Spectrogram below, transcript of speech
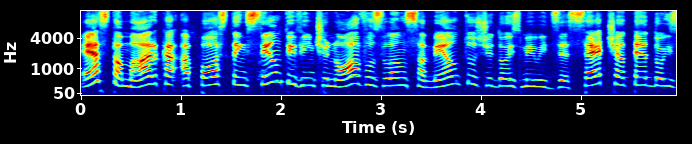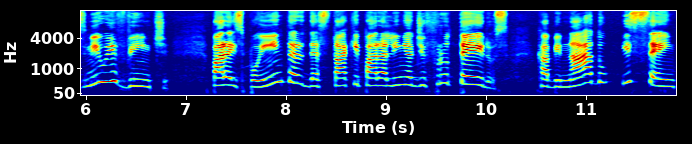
Esta marca aposta em 120 novos lançamentos de 2017 até 2020. Para a Expo Inter, destaque para a linha de fruteiros, cabinado e sem,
